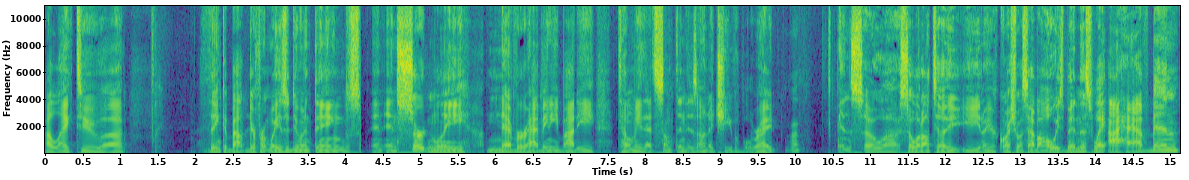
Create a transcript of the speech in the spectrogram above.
I like to uh, think about different ways of doing things and, and certainly never have anybody tell me that something is unachievable, right? Okay. And so, uh, so what I'll tell you, you you know, your question was, have I always been this way? I have been,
